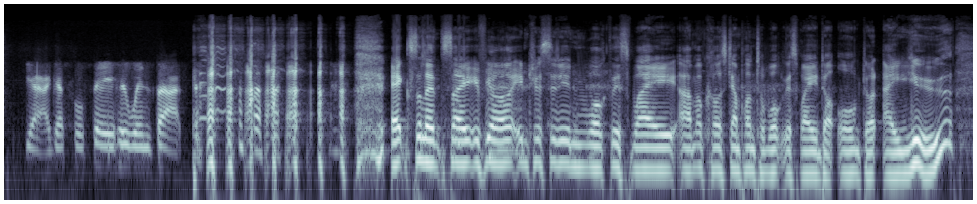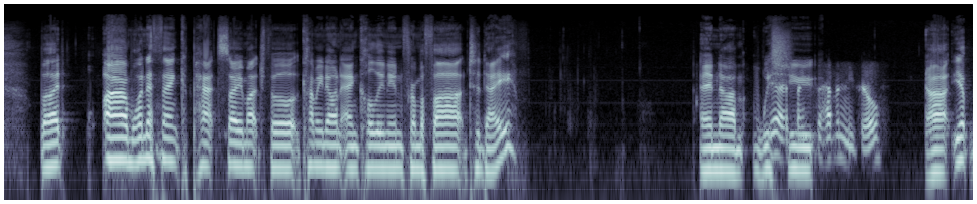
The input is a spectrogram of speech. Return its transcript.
yeah. I guess we'll see who wins that. Excellent. So if you're interested in Walk This Way, um, of course, jump onto walkthisway.org.au. But I want to thank Pat so much for coming on and calling in from afar today. And um, wish yeah, you thanks for having me, Phil. Uh, yep,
